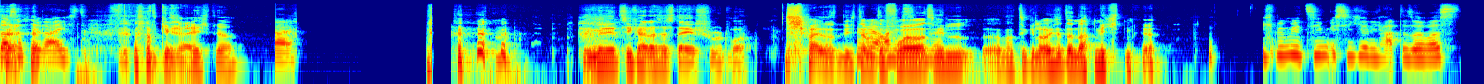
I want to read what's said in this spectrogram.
das hat gereicht. Das hat gereicht, ja. Geil. bin mir nicht sicher, dass es deine Schuld war. Ich weiß es nicht, aber davor sie, hat sie geleuchtet, danach nicht mehr. Ich bin mir ziemlich sicher, die hatte sowas,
